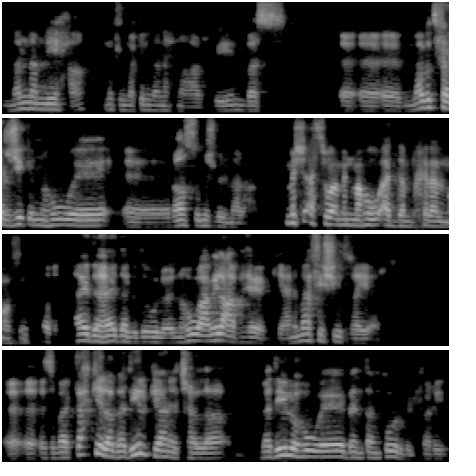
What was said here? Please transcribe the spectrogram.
منا منيحة مثل ما كلنا نحن عارفين بس ما بتفرجيك إنه هو راسه مش بالملعب. مش أسوأ من ما هو قدم خلال الموسم. هيدا هيدا اللي بدي أقوله إنه هو عم يلعب هيك يعني ما في شيء تغير إذا بدك تحكي لبديل بيانيتش هلا بديله هو بنتنكور بالفريق.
